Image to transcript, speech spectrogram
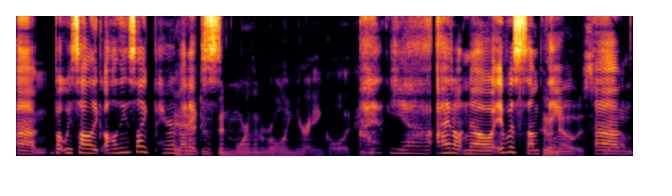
Um, but we saw like all these like paramedics. It had to have been more than rolling your ankle if you. I, yeah, I don't know. It was something. Who knows? Yeah. Um,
